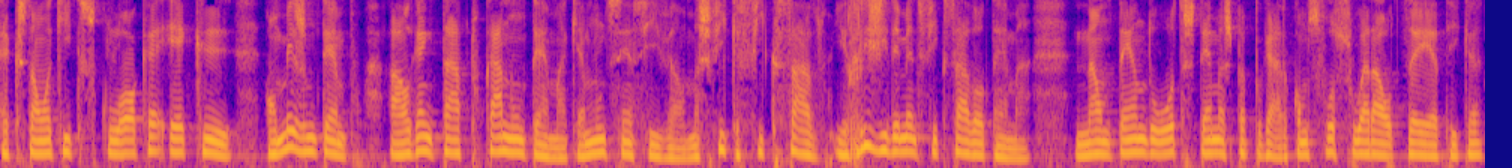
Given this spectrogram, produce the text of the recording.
A questão aqui que se coloca é que, ao mesmo tempo, alguém que está a tocar num tema que é muito sensível, mas fica fixado e rigidamente fixado ao tema, não tendo outros temas para pegar, como se fosse o arauto da ética,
